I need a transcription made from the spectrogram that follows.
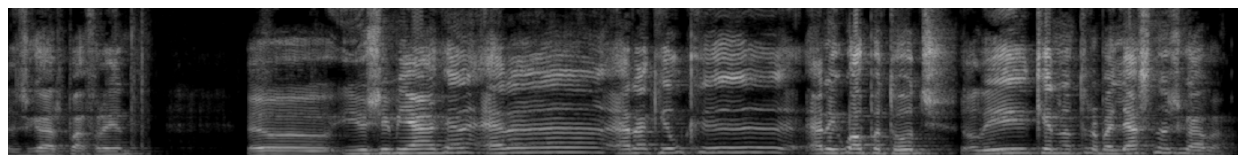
a jogar para a frente. Uh, e o Jimmy Haga era, era aquilo que era igual para todos. Ali, quem não trabalhasse, não jogava.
